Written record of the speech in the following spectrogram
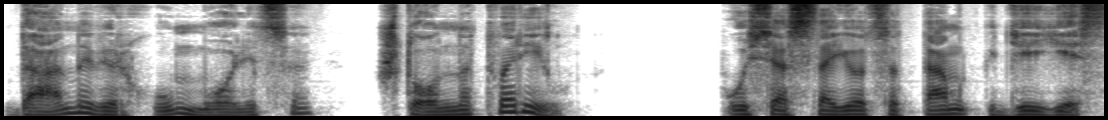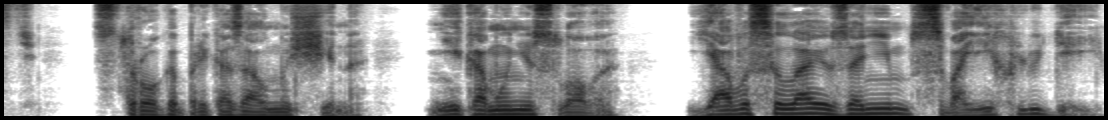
«Да, наверху молится. Что он натворил?» «Пусть остается там, где есть», — строго приказал мужчина. «Никому ни слова. Я высылаю за ним своих людей».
